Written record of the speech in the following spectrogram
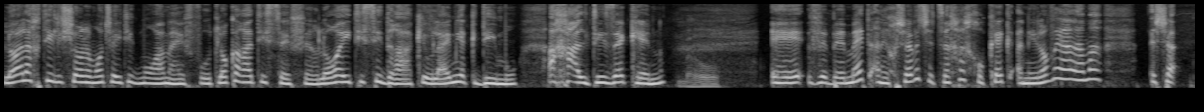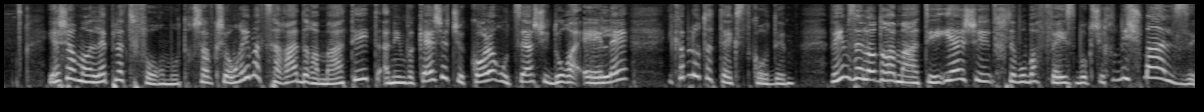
לא הלכתי לישון למרות שהייתי גמורה מעייפות, לא קראתי ספר, לא ראיתי סדרה, כי אולי הם יקדימו. אכלתי, זה כן. ברור. אה, ובאמת, אני חושבת שצריך לחוקק, אני לא מבינה למה, ש... יש שם מלא פלטפורמות. עכשיו, כשאומרים הצהרה דרמטית, אני מבקשת שכל ערוצי השידור האלה יקבלו את הטקסט קודם. ואם זה לא דרמטי, יש שיכתבו בפייסבוק, שנשמע על זה.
